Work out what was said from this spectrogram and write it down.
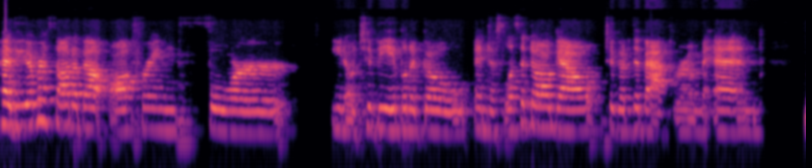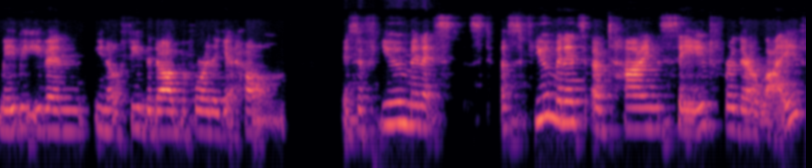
Have you ever thought about offering for, you know, to be able to go and just let the dog out to go to the bathroom and maybe even, you know, feed the dog before they get home? It's a few minutes a few minutes of time saved for their life,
